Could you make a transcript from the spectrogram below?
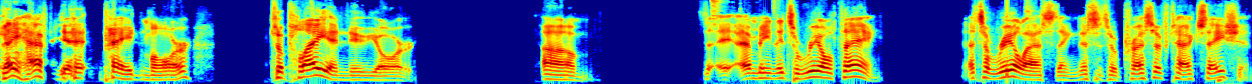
They are. have to get paid more to play in New York. Um, I mean, it's a real thing. That's a real ass thing. This is oppressive taxation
